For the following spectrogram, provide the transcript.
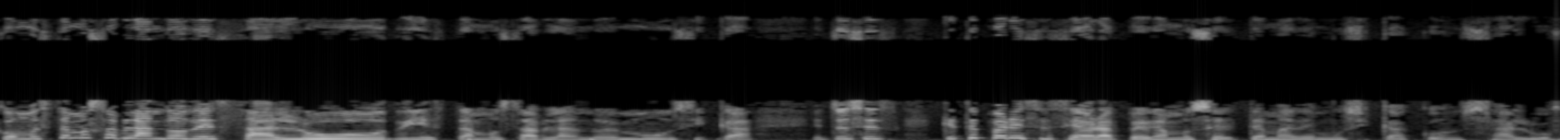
Como estamos hablando de salud y estamos hablando de música, entonces, ¿qué te parece si ahora pegamos el tema de música con salud?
